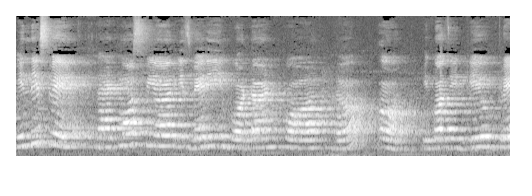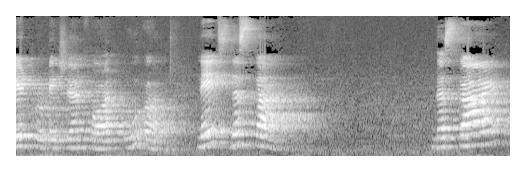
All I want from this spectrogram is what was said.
in this way, the atmosphere is very important for the earth because it gives great protection for to earth. Next, the sky. The sky,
